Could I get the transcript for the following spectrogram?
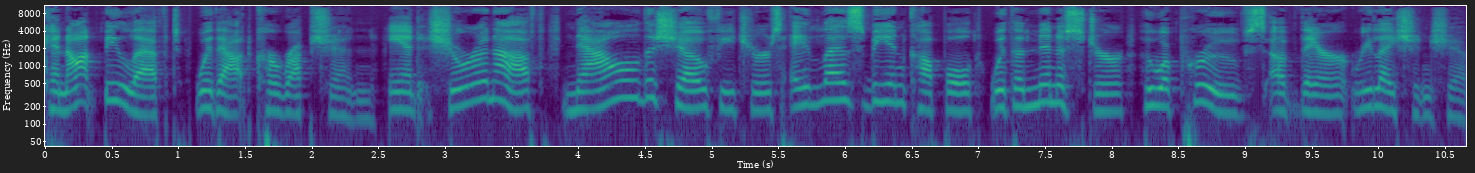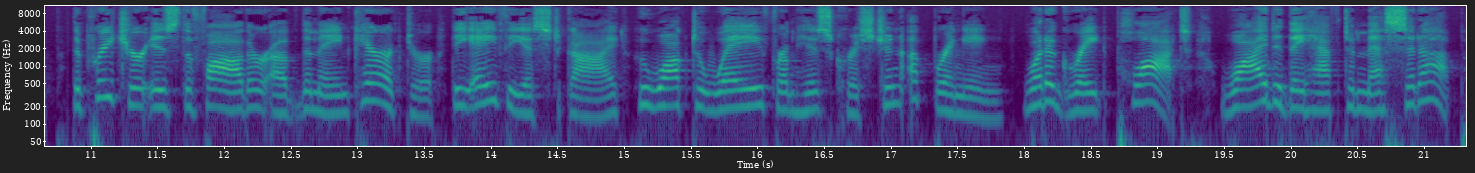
cannot be left without corruption. And sure enough, now the show features a lesbian couple couple with a minister who approves of their relationship. The preacher is the father of the main character, the atheist guy who walked away from his Christian upbringing. What a great plot! Why did they have to mess it up?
